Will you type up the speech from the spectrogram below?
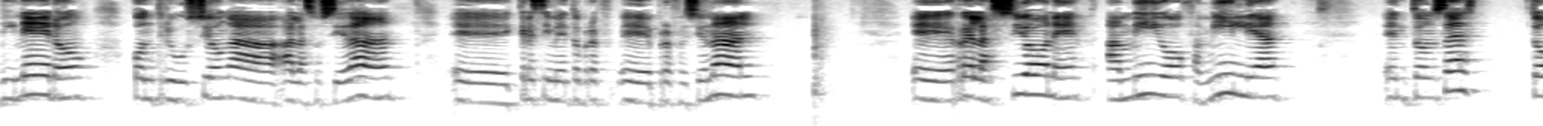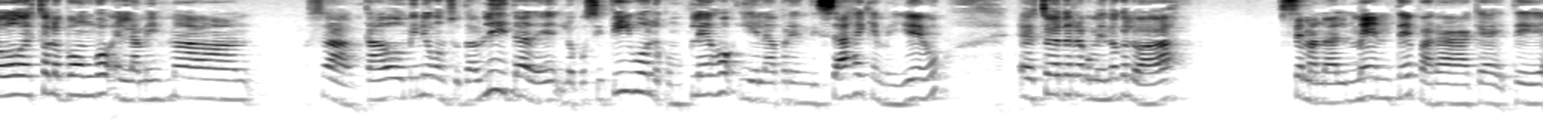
dinero, contribución a, la sociedad, eh, crecimiento eh, profesional, relaciones, amigos, familia. Entonces, todo esto lo pongo en la misma, o sea, cada dominio con su tablita de lo positivo, lo complejo y el aprendizaje que me llevo. Esto yo te recomiendo que lo hagas semanalmente para que te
